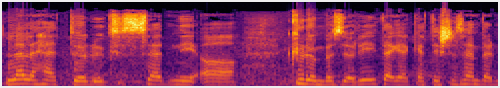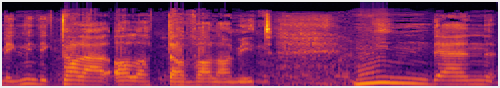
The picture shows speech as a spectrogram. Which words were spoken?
le lehet tőlük szedni a különböző rétegeket, és az ember még mindig talál alatta valamit. Minden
